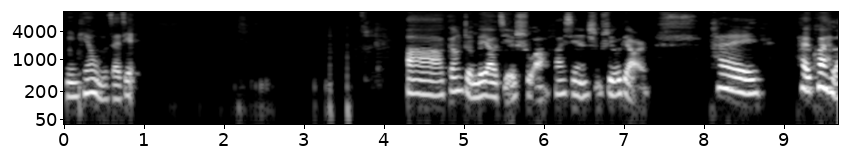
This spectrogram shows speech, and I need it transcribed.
明天我们再见。啊，刚准备要结束啊，发现是不是有点儿太太快了？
